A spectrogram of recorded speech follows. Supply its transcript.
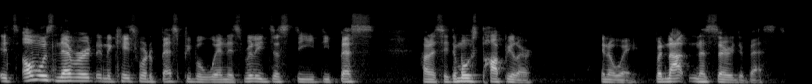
It's almost never in the case where the best people win. It's really just the the best. How to say the most popular, in a way, but not necessarily the best.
